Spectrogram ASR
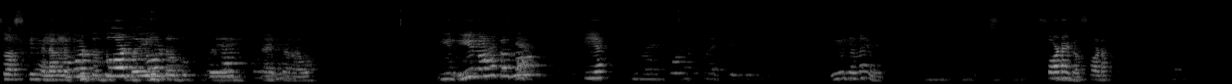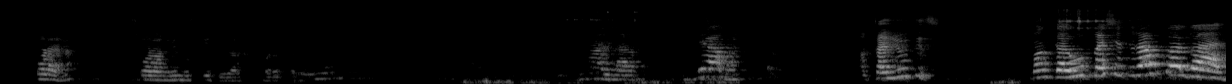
श्वास घ्यायला लागला तोड, दुखतंय. इथं दुखतंय काय करावं? येऊन आहे का गं? किया येऊन नाही बे. सोडा आहे का? सोडा. सोडा आहे ना? सोडा आणि लिंबूच पिते जरा बरं पडेल. काय जेवतीस मग काय उपाशीच राहू का ग आज?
